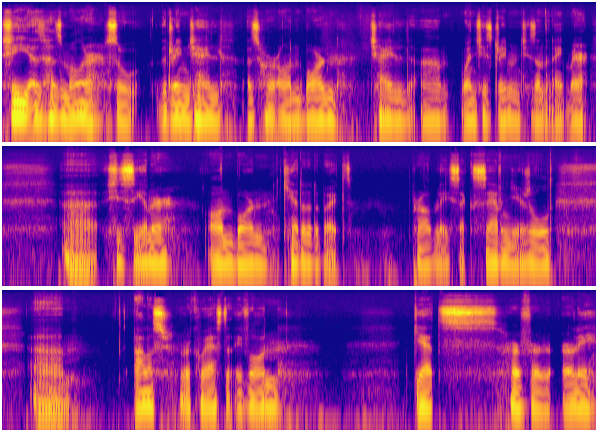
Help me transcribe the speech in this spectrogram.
she is his mother, so the dream child is her unborn child. And when she's dreaming, she's in the nightmare. Uh, she's seeing her unborn kid at about probably six, seven years old. Um, Alice requests that Yvonne gets her for an early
